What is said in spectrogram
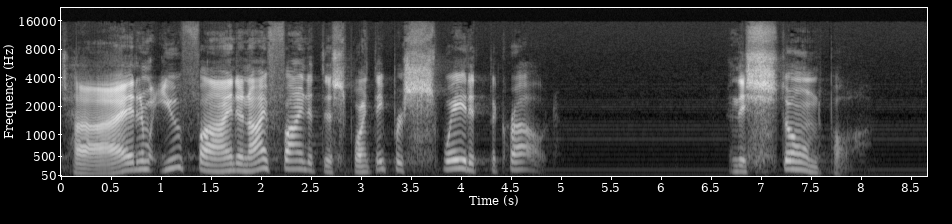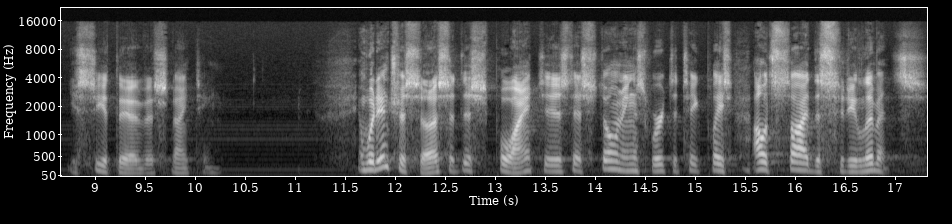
tide. And what you find, and I find at this point, they persuaded the crowd. And they stoned Paul. You see it there in verse 19. And what interests us at this point is that stonings were to take place outside the city limits.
